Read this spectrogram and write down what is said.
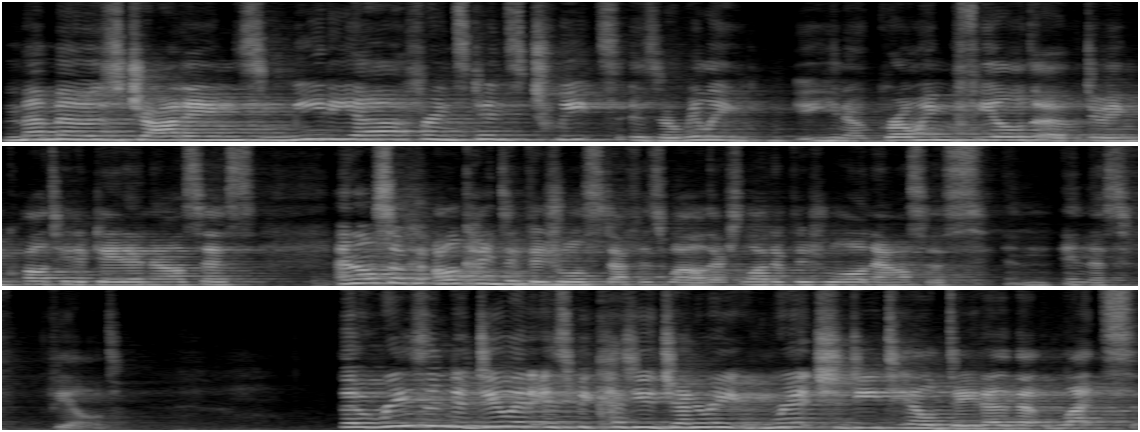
memos, jottings, media, for instance, tweets is a really you know, growing field of doing qualitative data analysis, and also all kinds of visual stuff as well. There's a lot of visual analysis in, in this field. The reason to do it is because you generate rich, detailed data that lets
